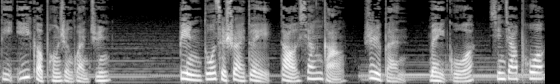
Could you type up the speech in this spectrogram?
第一个烹饪冠军，并多次率队到香港。日本、美国、新加坡、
